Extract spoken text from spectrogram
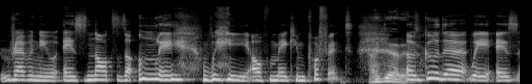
revenue is not the only way of making profit. I get it. A good uh, way is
